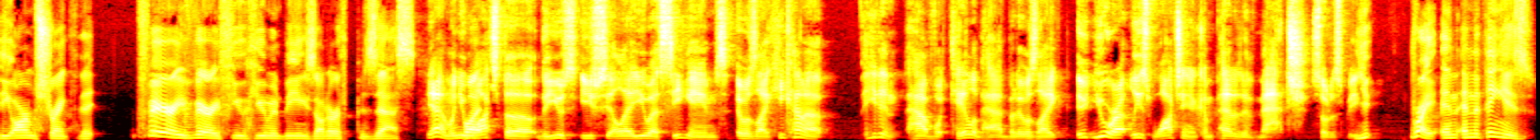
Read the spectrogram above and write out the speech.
the arm strength that very, very few human beings on earth possess. Yeah, and when you but, watch the the UCLA USC games, it was like he kind of he didn't have what Caleb had, but it was like it, you were at least watching a competitive match, so to speak. You, right, and and the thing is,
